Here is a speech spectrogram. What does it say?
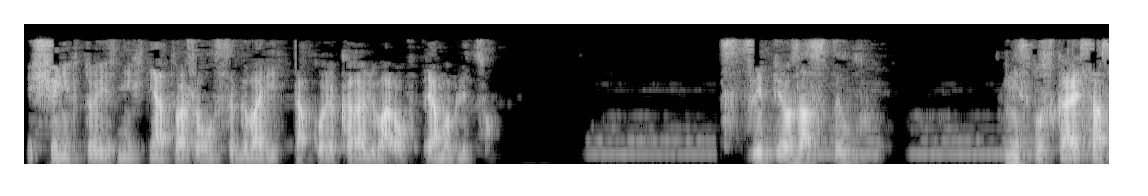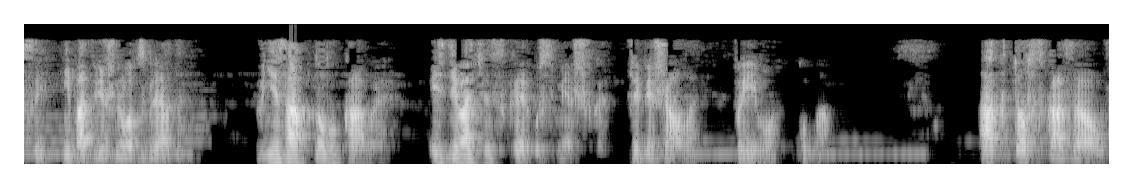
Еще никто из них не отваживался говорить такое королю воров прямо в лицо. Сципио застыл, не спуская с осы неподвижного взгляда. Внезапно лукавая, издевательская усмешка прибежала по его губам. «А кто сказал,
